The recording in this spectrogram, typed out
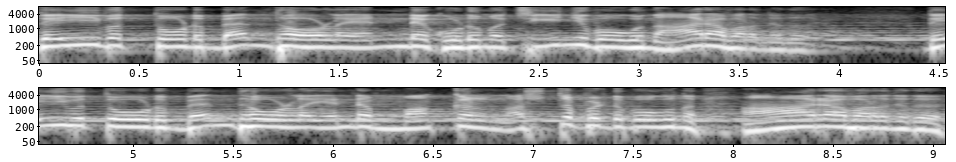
ദൈവത്തോട് ബന്ധമുള്ള എന്റെ കുടുംബം ചീഞ്ഞു പോകുന്ന ആരാ പറഞ്ഞത്? ദൈവത്തോട് ബന്ധമുള്ള എന്റെ മക്കൾ നഷ്ടപ്പെട്ടു പോകുന്നു. ആരാ പറഞ്ഞത്?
